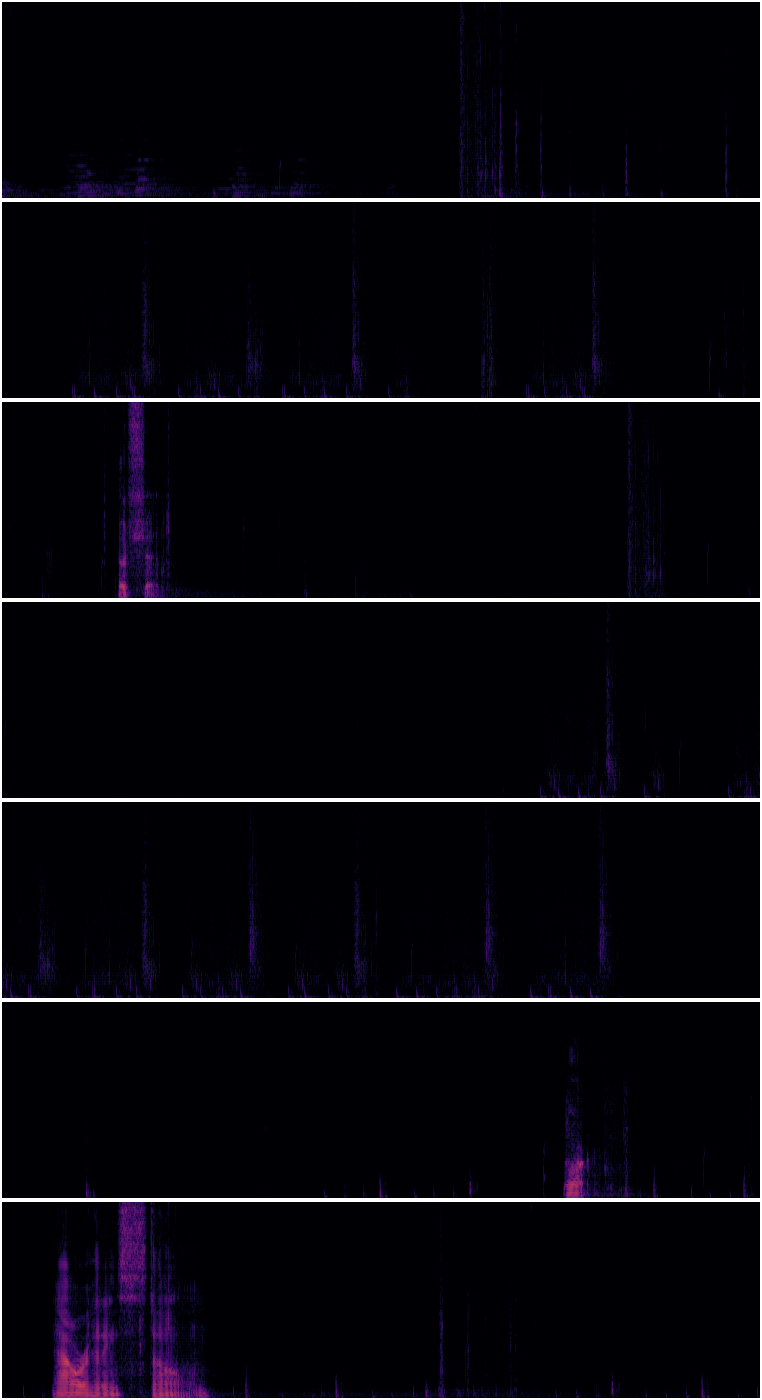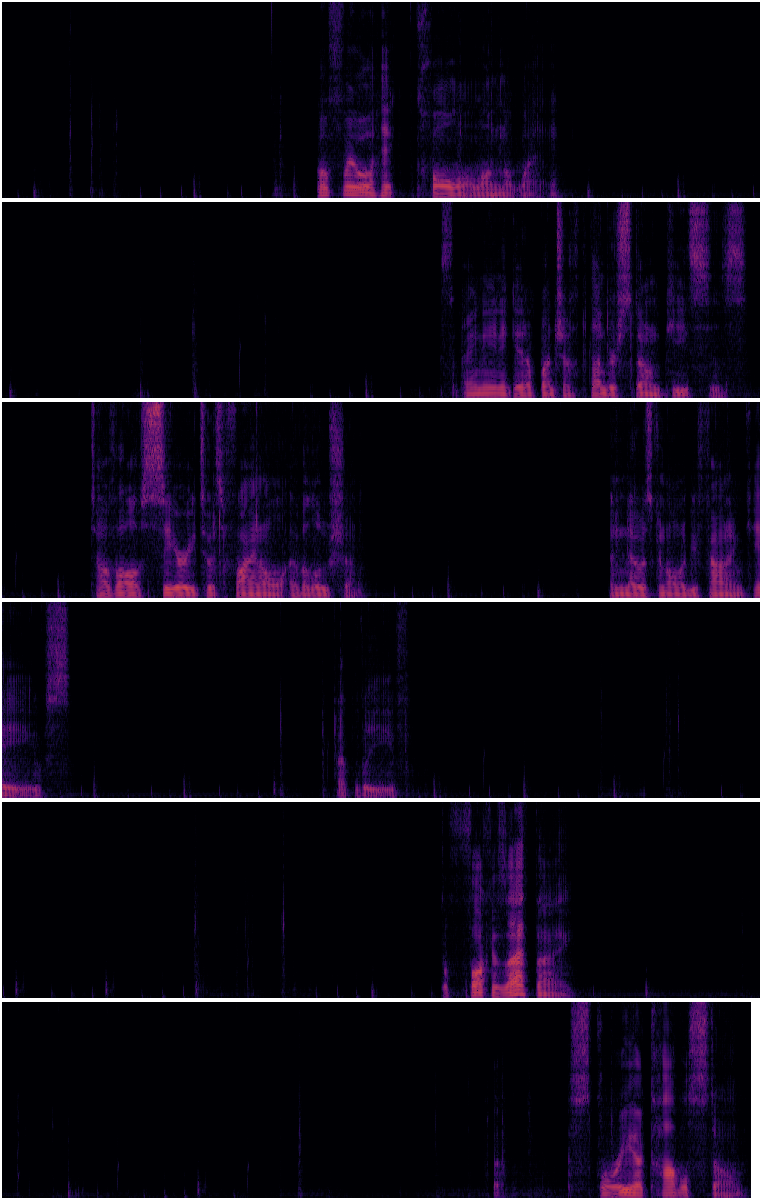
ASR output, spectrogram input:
Oh shit. Alright. Now we're hitting stone. Hopefully we'll hit coal along the way. So I need to get a bunch of Thunderstone pieces to evolve Siri to its final evolution and those can only be found in caves. I believe. The fuck is that thing? Scoria cobblestone.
